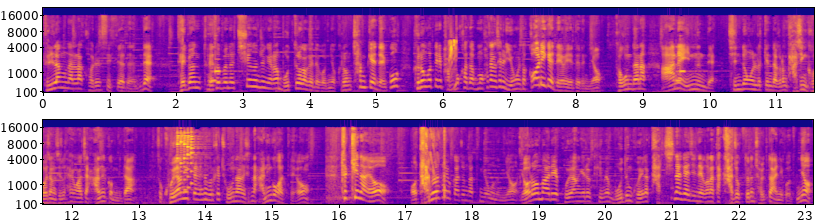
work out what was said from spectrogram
들락날락 거릴 수 있어야 되는데 대변, 대소변을 치우는 중이라면 못 들어가게 되거든요. 그럼 참게 되고 그런 것들이 반복하다 보면 화장실을 이용을 더 꺼리게 돼요, 얘들은요. 더군다나 안에 있는데 진동을 느낀다 그러면 다신 그 화장실을 사용하지 않을 겁니다. 그래서 고양이 입장에서 그렇게 좋은 화장실은 아닌 것 같아요. 특히나요, 어, 다묘사육 가정 같은 경우는요 여러 마리의 고양이를 키우면 모든 고양이가 다 친하게 지내거나 다 가족들은 절대 아니거든요.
